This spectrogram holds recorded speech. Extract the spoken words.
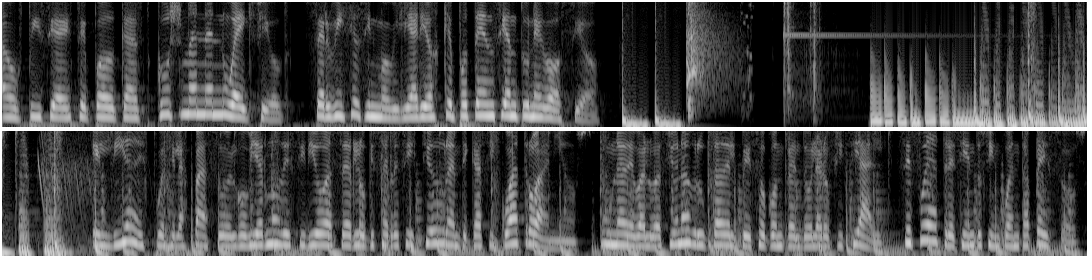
Auspicia este podcast Cushman ⁇ Wakefield, servicios inmobiliarios que potencian tu negocio. El día después de las PASO, el gobierno decidió hacer lo que se resistió durante casi cuatro años, una devaluación abrupta del peso contra el dólar oficial. Se fue a 350 pesos,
